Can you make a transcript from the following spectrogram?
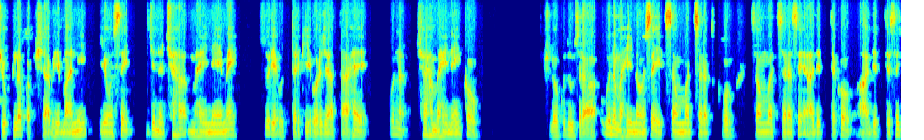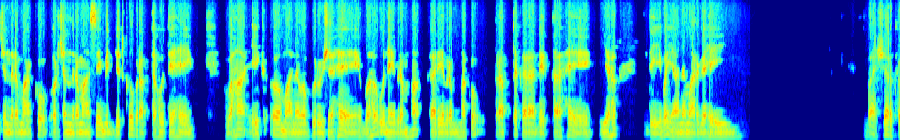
शुक्ल पक्षाभिमानियों से जिन छह महीने में सूर्य उत्तर की ओर जाता है, उन छह महीने को श्लोक दूसरा, उन महीनों से संवत्सर को, संवत्सर से आदित्य को, आदित्य से चंद्रमा को और चंद्रमा से विद्युत को प्राप्त होते हैं। वहाँ एक अमानव पुरुष है, वह उन्हें ब्रह्म कार्य ब्रह्म को प्राप्त करा देता है। यह देवयान मार्ग है। बाशर्थ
